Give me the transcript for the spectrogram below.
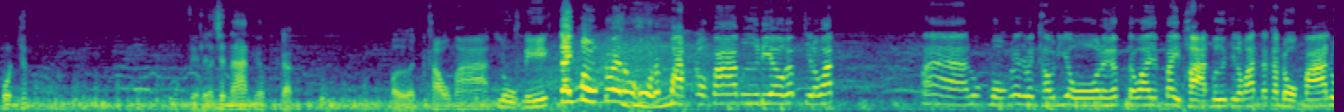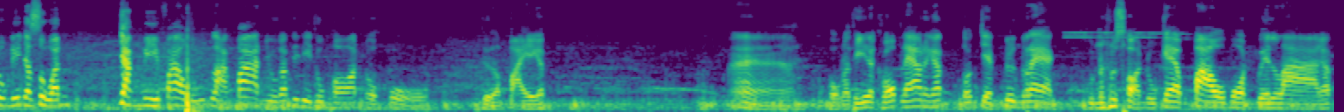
พลครับเป็นรัชนาทครับ เปิดเข้ามาลูกนี้ได้มงด้วยแล้วโอ้โหแล้วปัดออกมามือเดียวครับจิรวัตรว่าลูกมงน่าจะเป็นคาดิโอนะครับ แต่ว่าไม่ผ่านมือจิรวัตรแล้วกระโดดมาลูกนี้จะสวนยังมีเฝ้าหลังบ้านอยู่ครับที่ดีทุมพรโอ้โหเกือบไปครับอ่า หกนาทีนะครบแล้วนะครับต้นเจ็บครึ่งแรก คุณอนุสรณ์หนูแก้วเป่าหมดเวลาครับ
